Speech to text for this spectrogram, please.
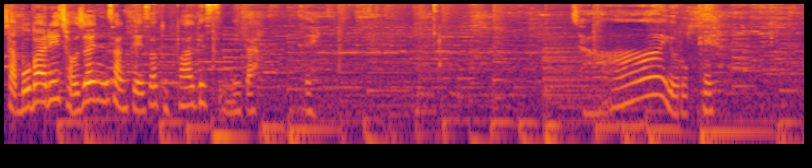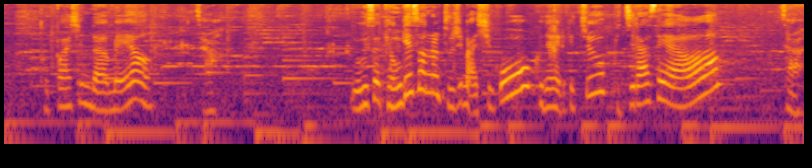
자 모발이 젖어 있는 상태에서 도포하겠습니다. 네. 자, 이렇게 도포하신 다음에요. 자, 여기서 경계선을 두지 마시고 그냥 이렇게 쭉 빗질하세요. 자,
